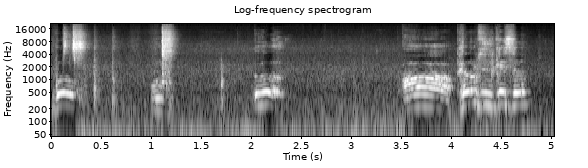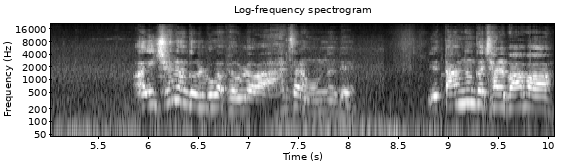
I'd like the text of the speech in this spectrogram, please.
뭐, 어, 이거, 아, 배울 수 있겠어? 아, 이 천한 걸 누가 배우려고 할 사람 없는데. 이거 닦는 거 잘 봐봐.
